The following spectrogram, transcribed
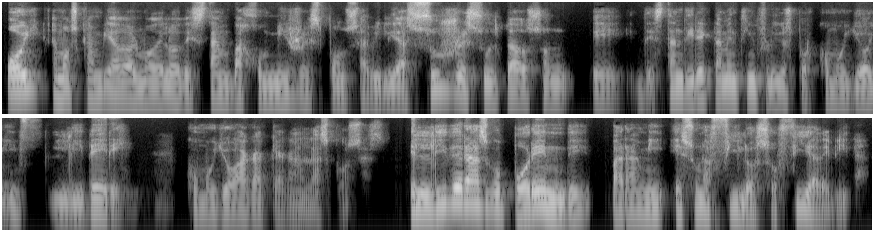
Hoy hemos cambiado al modelo de están bajo mi responsabilidad. Sus resultados son, eh, están directamente influidos por cómo yo lidere, cómo yo haga que hagan las cosas. El liderazgo, por ende, para mí es una filosofía de vida.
